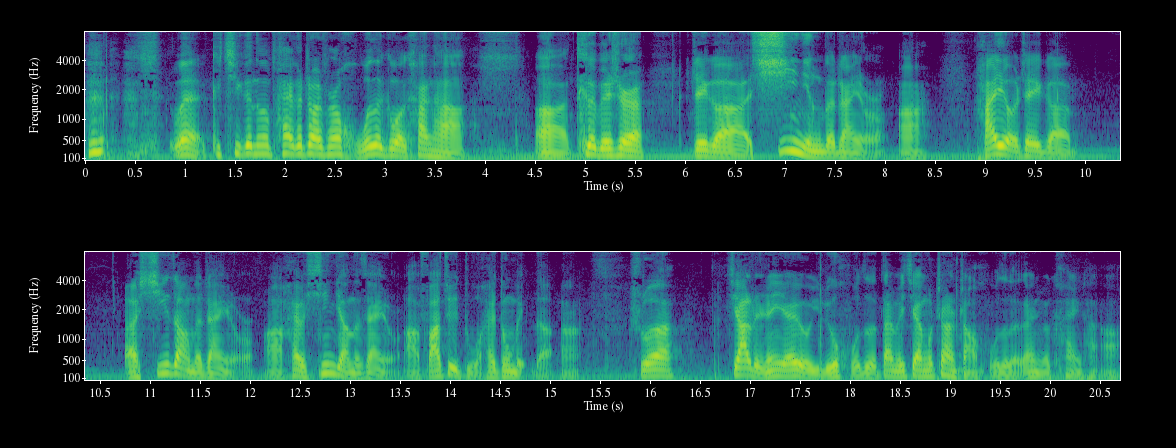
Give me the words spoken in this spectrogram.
问给七哥他们拍个照片，胡子给我看看啊？啊，特别是这个西宁的战友啊，还有这个。啊，西藏的战友啊，还有新疆的战友啊，发最多，还有东北的啊，说家里人也有留胡子，但没见过这样长胡子的，让你们看一看啊。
